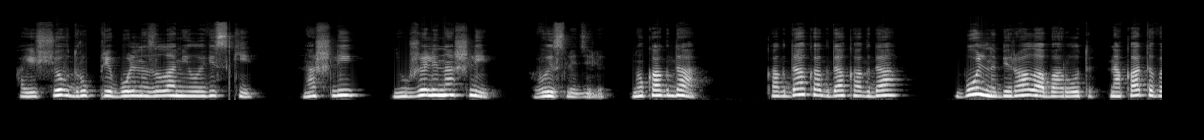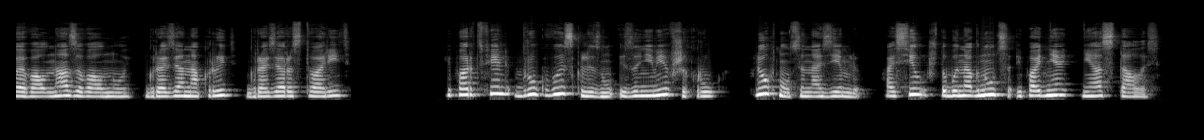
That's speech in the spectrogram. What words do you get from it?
А еще вдруг прибольно заломило виски. Нашли? Неужели нашли? Выследили. Но когда? Когда, когда, когда? Боль набирала обороты, накатывая волна за волной, грозя накрыть, грозя растворить. И портфель вдруг выскользнул из онемевших рук, плюхнулся на землю, а сил, чтобы нагнуться и поднять, не осталось.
